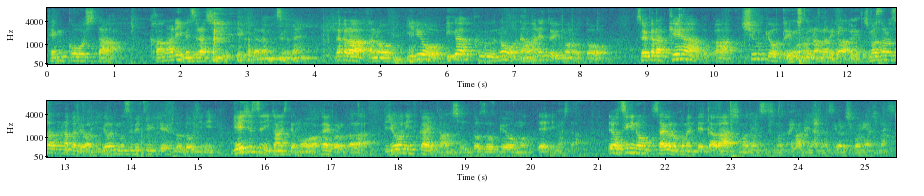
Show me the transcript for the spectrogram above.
転校したかなり珍しい方なんですよね。だからあの医療医学の流れというものとそれからケアとか宗教というものの流れが島園さんの中では非常に結びついていると同時に芸術に関しても若い頃から非常に深い関心と造形を持っていました。では次の最後のコメンテーターが島園進さんになります。よろしくお願いします。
